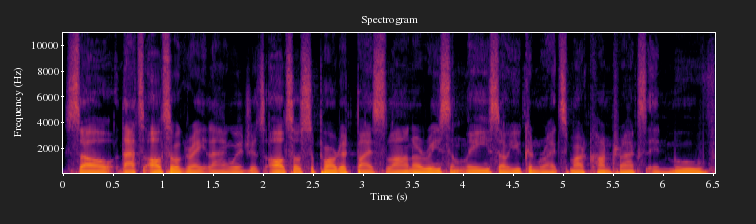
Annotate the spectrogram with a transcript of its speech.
so that's also a great language. It's also supported by Solana recently, so you can write smart contracts in Move.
